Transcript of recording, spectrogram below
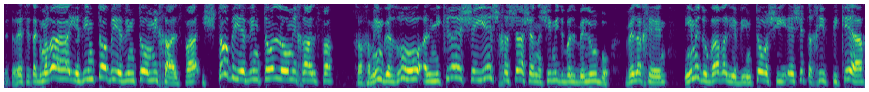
מתרצת הגמרא, יבימתו ביבימתו מחלפה, אשתו ביבימתו לא מחלפה. חכמים גזרו על מקרה שיש חשש שאנשים יתבלבלו בו, ולכן, אם מדובר על יבימתו שהיא אשת אחיו פיקח,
